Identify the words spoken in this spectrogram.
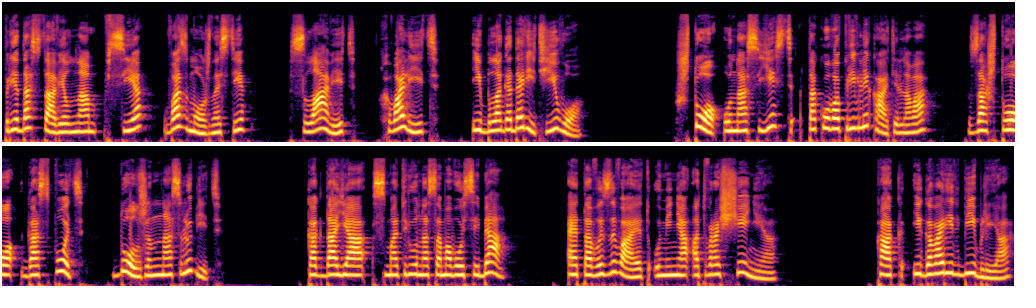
предоставил нам все возможности – славить, хвалить и благодарить Его. Что у нас есть такого привлекательного, за что Господь должен нас любить? Когда я смотрю на самого себя, это вызывает у меня отвращение. Как и говорит Библия,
